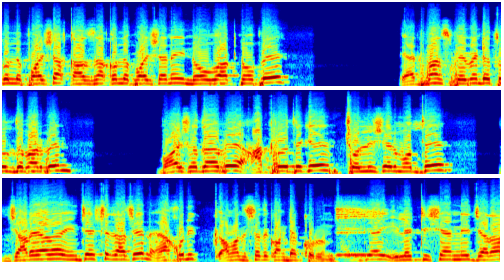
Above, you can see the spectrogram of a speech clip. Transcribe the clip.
করলে পয়সা, কাজ না করলে পয়সা নেই no work no pay advance পেমেন্টও তুলতে পারবেন। বয়স হতে হবে আঠেরো থেকে চল্লিশের মধ্যে। যারা যারা ইন্টারেস্টেড আছেন, এখনই আমাদের সাথে কন্ট্যাক্ট করুন। ইলেকট্রিশিয়ান নিয়ে যারা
